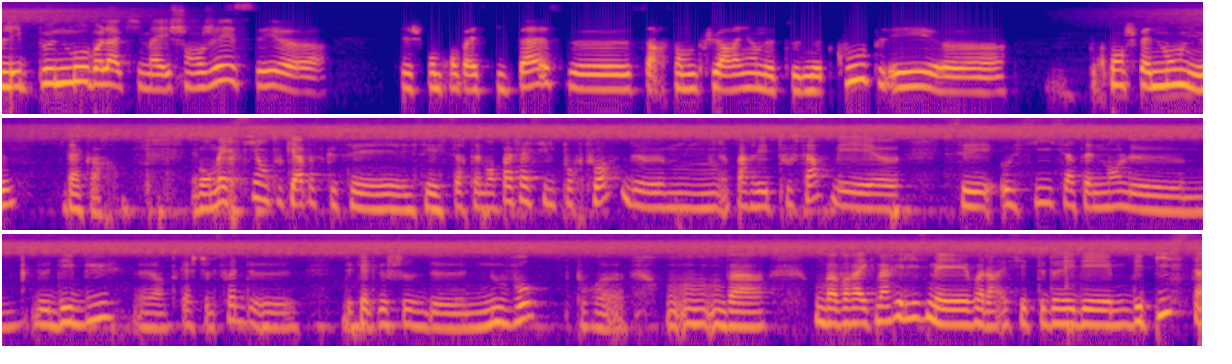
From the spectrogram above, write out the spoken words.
les peu de mots voilà qui m'a échangé, c'est je comprends pas ce qui se passe, euh, ça ressemble plus à rien notre notre couple et euh, pourtant je fais de mon mieux. D'accord. Bon, merci en tout cas parce que c'est certainement pas facile pour toi de hum, parler de tout ça, mais euh, c'est aussi certainement le début, en tout cas je te le souhaite, de quelque chose de nouveau. Pour on, on, va on va voir avec Marie-Lise, mais voilà, essayer de te donner des des pistes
